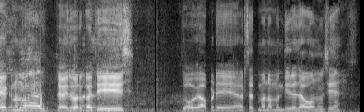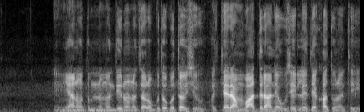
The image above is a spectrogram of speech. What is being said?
એક નંબર જય દ્વારકાધીશ. તો હવે આપણે હર્ષદમાના મંદિરે જવાનું છે. ત્યાંનો તમને મંદિરનો નજારો બધો બતાવીશું. અત્યારે આમ વાદરા ને એવું છે એટલે દેખાતું નથી.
